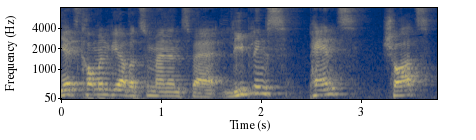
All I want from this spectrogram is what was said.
Jetzt kommen wir aber zu meinen zwei Lieblingspants, Shorts.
